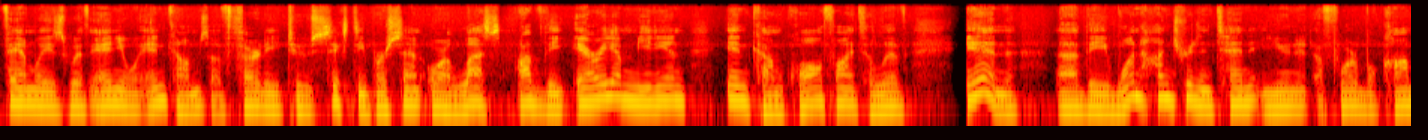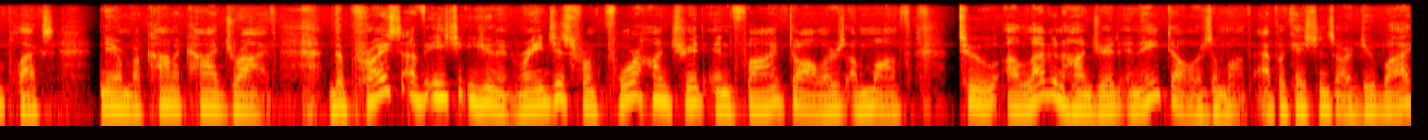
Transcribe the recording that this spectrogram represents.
Families with annual incomes of 30 to 60 percent or less of the area median income qualify to live in uh, the 110 unit affordable complex near Makanakai Drive. The price of each unit ranges from $405 a month to $1,108 a month. Applications are due by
